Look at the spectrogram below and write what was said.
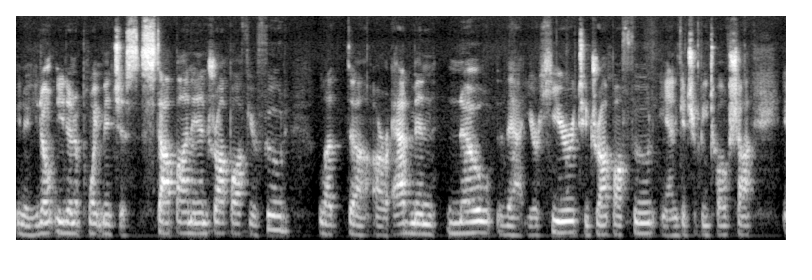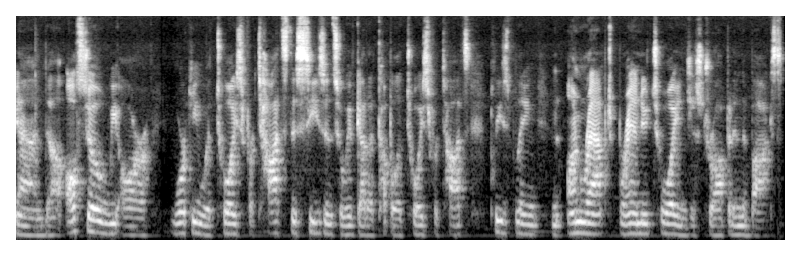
you know, you don't need an appointment. Just stop on in, drop off your food let uh, our admin know that you're here to drop off food and get your B12 shot. And uh, also, we are working with Toys for Tots this season, so we've got a couple of Toys for Tots. Please bring an unwrapped brand new toy and just drop it in the box.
